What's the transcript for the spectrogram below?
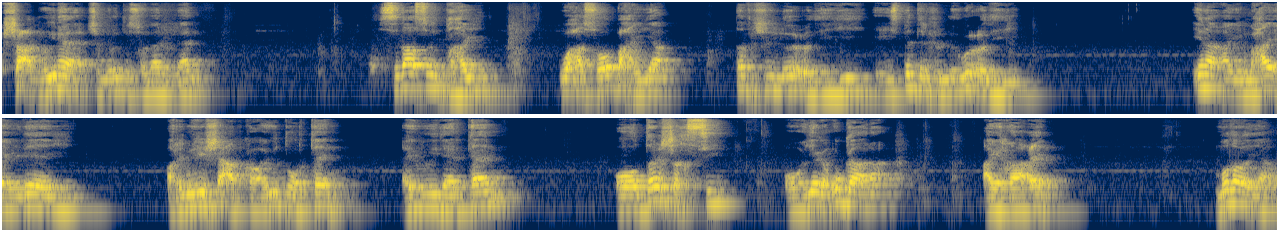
shacab weynaha jamhuuriyadda somalilan sidaasay tahay waxaa soo baxaya dadkii loo codeeyey ee isbeddelka loogu codeeyey ina ay maxay ahaydey arrimihii shacabka ay u doorteen ay weydaartaan oo dan shaksi oo iyaga u gaara ay raaceen mudanayaal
